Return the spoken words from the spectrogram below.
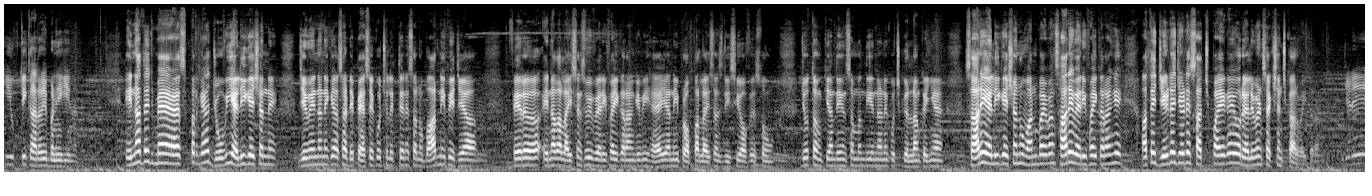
ਕੀ ਉਕਤੀ ਕਾਰਵਾਈ ਬਣੇਗੀ ਇਹਨਾਂ ਤੇ? ਇਹਨਾਂ ਤੇ ਮੈਂ ਐਸ ਪਰ ਕਿਹਾ ਜੋ ਵੀ ਐਲੀਗੇਸ਼ਨ ਨੇ ਜਿਵੇਂ ਇਹਨਾਂ ਨੇ ਕਿਹਾ ਸਾਡੇ ਪੈਸੇ ਕੁਝ ਲਿੱਤੇ ਨੇ ਸਾਨੂੰ ਬਾਹਰ ਨਹੀਂ ਭੇਜਿਆ ਫਿਰ ਇਹਨਾਂ ਦਾ ਲਾਇਸੈਂਸ ਵੀ ਵੈਰੀਫਾਈ ਕਰਾਂਗੇ ਵੀ ਹੈ ਜਾਂ ਨਹੀਂ ਪ੍ਰੋਪਰ ਲਾਇਸੈਂਸ ਡੀਸੀ ਆਫਿਸ ਤੋਂ ਜੋ ਧਮਕੀਆਂ ਦੇਣ ਸੰਬੰਧੀ ਇਹਨਾਂ ਨੇ ਕੁਝ ਗੱਲਾਂ ਕਹੀਆਂ। ਸਾਰੇ ਐਲੀਗੇਸ਼ਨ ਨੂੰ ਵਨ ਬਾਈ ਵਨ ਸਾਰੇ ਵੈਰੀਫਾਈ ਕਰਾਂਗੇ ਅਤੇ ਜਿਹੜੇ ਜਿਹੜੇ ਸੱਚ ਪਾਏ ਗਏ ਉਹ ਰੈਲੇਵੈਂਟ ਸੈਕਸ਼ਨ 'ਚ ਕਾਰਵਾਈ ਕਰਾਂਗੇ। ਜਿਹੜੇ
